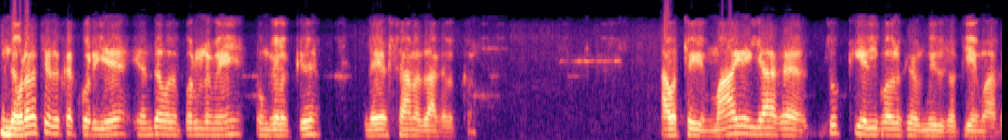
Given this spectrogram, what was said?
இந்த உலகத்தில் இருக்கக்கூடிய எந்த ஒரு பொருளுமே உங்களுக்கு லேசானதாக இருக்கும். அவற்றை மாயையாக தூக்கி எறிபவர்கள் மீது சத்தியமாக.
